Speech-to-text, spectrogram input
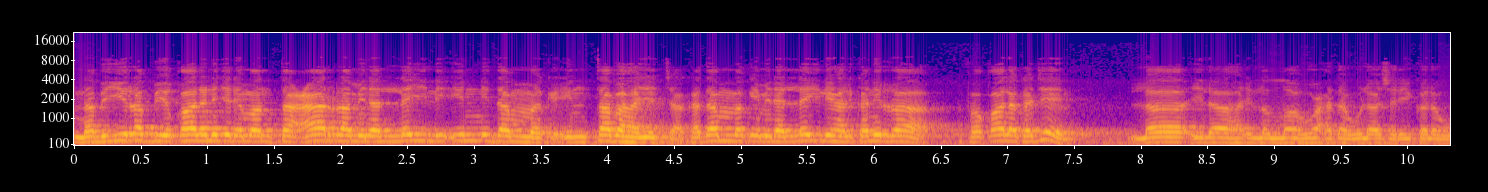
نبي ربي قال نجد من تعار من الليل إني دمك انتبه يجا. كدمك من الليل هل كنرا فقال كجيم. لا إله إلا الله وحده لا شريك له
